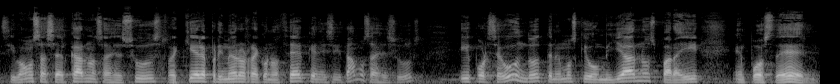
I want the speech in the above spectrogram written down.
si vamos a acercarnos a Jesús, requiere primero reconocer que necesitamos a Jesús y por segundo tenemos que humillarnos para ir en pos de Él.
